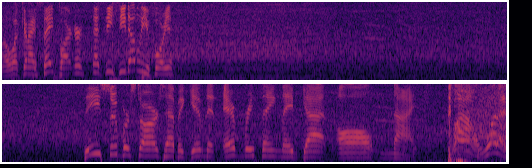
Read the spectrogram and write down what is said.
Well, what can I say, partner? That's ECW for you. These superstars have been giving it everything they've got all night. Wow, what a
